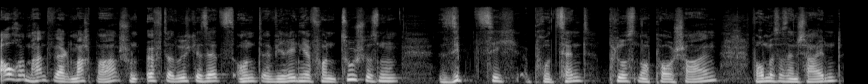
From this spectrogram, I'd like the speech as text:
auch im Handwerk machbar, schon öfter durchgesetzt. Und äh, wir reden hier von Zuschüssen 70 Prozent plus noch Pauschalen. Warum ist das entscheidend?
